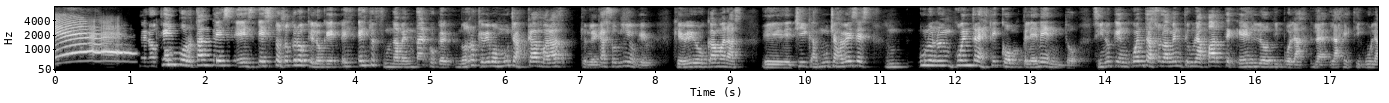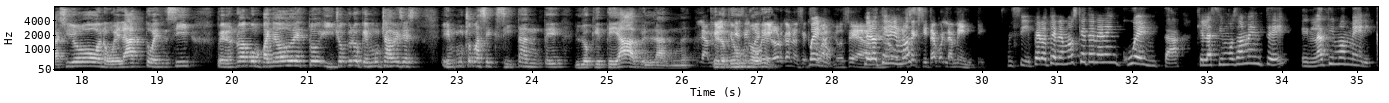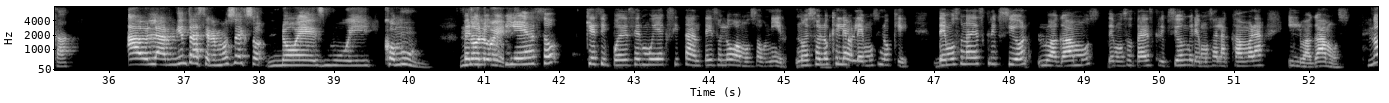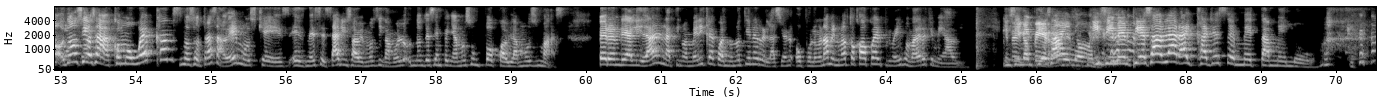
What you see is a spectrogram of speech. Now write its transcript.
Pero qué importante es, es esto, yo creo que lo que es- esto es fundamental, porque nosotros que vemos muchas cámaras, en el caso mío que, que veo cámaras eh, de chicas muchas veces, uno no encuentra este complemento, sino que encuentra solamente una parte que es lo tipo la, la- la gesticulación o el acto en sí, pero no acompañado de esto, y yo creo que muchas veces es mucho más excitante lo que te hablan La que lo que el uno ve. órgano sexual, Bueno, o sea, pero no- tenemos- se excita con la mente. Sí, pero tenemos que tener en cuenta que lastimosamente en Latinoamérica hablar mientras tenemos sexo no es muy común. Pero no lo es. pienso que sí puede ser muy excitante, eso lo vamos a unir. No es solo que le hablemos, sino que demos una descripción, lo hagamos, demos otra descripción, miremos a la cámara y lo hagamos. No, no, sí, o sea, como webcams, nosotras sabemos que es, es necesario sabemos, digamos, lo- nos desempeñamos un poco, hablamos más. Pero en realidad, en Latinoamérica, cuando uno tiene relación, o por lo menos a mí no me ha tocado por el primer hijo de madre que me hable. Que Y si, me empieza. Ay, no, y si me empieza a hablar, ay, cállese, métamelo.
